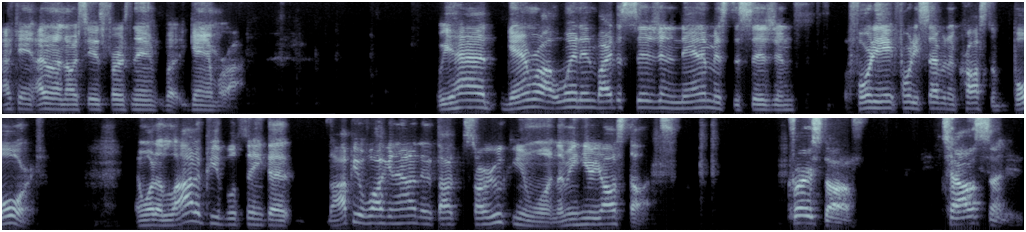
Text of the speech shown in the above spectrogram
I can't I don't know to say his first name, but Gamrot. We had Gamrot winning by decision, unanimous decision, 48-47 across the board. And what a lot of people think that a lot of people walking out there thought Tsarukyan won. Let me hear y'all's thoughts. First off, Chael Sonnen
